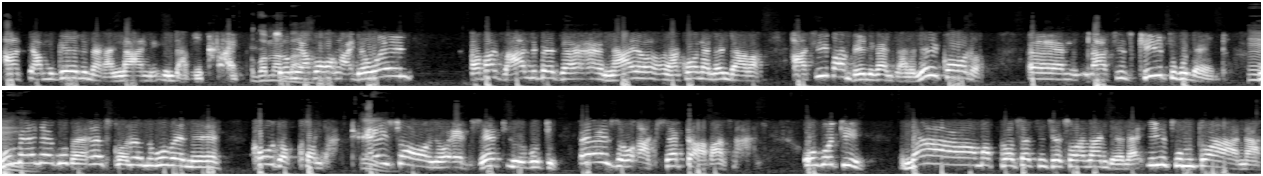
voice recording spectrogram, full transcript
asamukeli nakancane indaba yecrime so ngiyabonga the way abazali beza ngayo ngakhona le ndaba asibambeni kanjalo. Ney'kolo um asizikhiphi kulento. Kumele kube esikolweni kube ne-code of conduct. Mm. eshoyo exactly ukuthi ezo-accepta abazali ukuthi nawo ama-processes esiwalandela if umntwana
